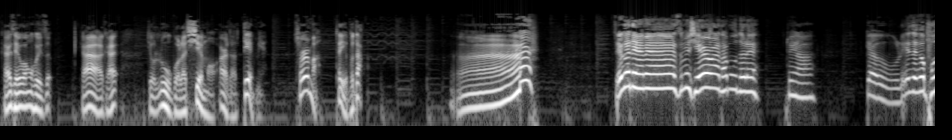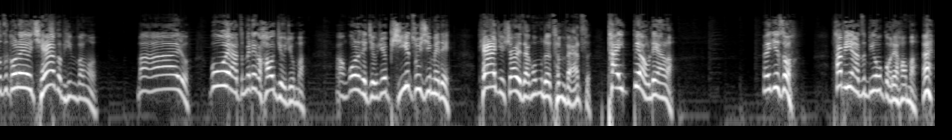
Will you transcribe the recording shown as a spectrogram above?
开车往回走，开啊开，就路过了谢某二的店面。村儿嘛，它也不大。嗯，这个店面是不是谢二娃他屋头的？对啊，狗的，这个铺子可能有千个平方哦。妈哟，我呀，子没得个好舅舅嘛？啊，我那个舅舅屁出息没得，天天就晓得在我们这蹭饭吃，太不要脸了。哎，你说他凭啥子比我过得好嘛？哎，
